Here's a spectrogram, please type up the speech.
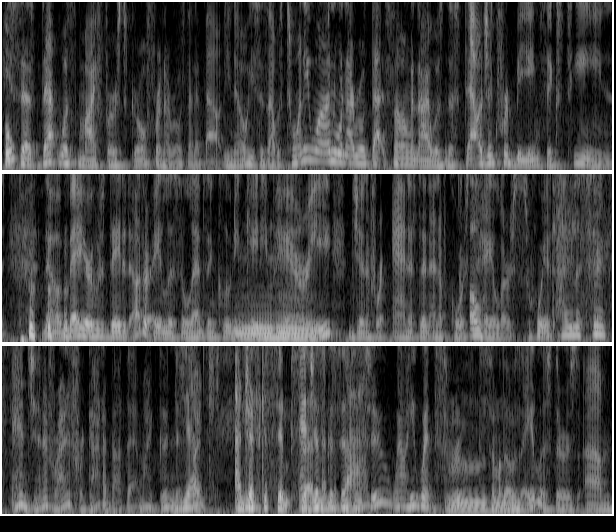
He Oh. says that was my first girlfriend I wrote that about. You know, he says I was 21 when I wrote that song and I was nostalgic for being 16. now Mayer, who's dated other A-list celebs including Katy Mm-hmm. Perry, Jennifer Aniston, and of course Taylor Swift. Oh, Taylor Swift. and Jennifer, I forgot about that. My goodness. Yeah, and he- Jessica Simpson, and Jessica Simpson that? Mm-hmm. too. Wow, he went through some of those A-listers. Um,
